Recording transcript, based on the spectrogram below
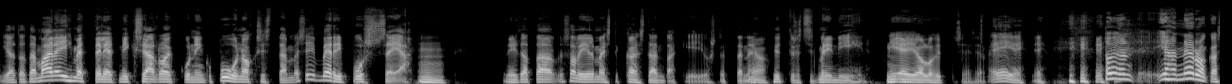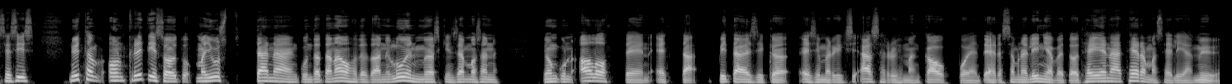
ja tota, mä aina ihmettelin, että miksi siellä roikkuu niinku puunoksista tämmöisiä veripusseja. Mm. Niin tota, se oli ilmeisesti myös tämän takia just, että ne Joo. hyttyset sitten meni niihin. Niin ei ollut hyttysiä siellä. Ei, ei, ei. Toi on ihan nerokas. Ja siis nythän on kritisoitu, mä just tänään kun tätä nauhoitetaan, niin luin myöskin semmoisen jonkun aloitteen, että pitäisikö esimerkiksi S-ryhmän kauppojen tehdä semmoinen linjaveto, että he ei enää termaseliä myy.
